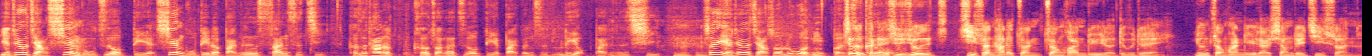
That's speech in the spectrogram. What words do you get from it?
也就是讲现股只有跌，现股跌了百分之三十几，可是它的可转债只有跌百分之六、百分之七。嗯所以也就是讲说，如果你本身这个可能就是就是计算它的转转换率了，对不对？用转换率来相对计算呢？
